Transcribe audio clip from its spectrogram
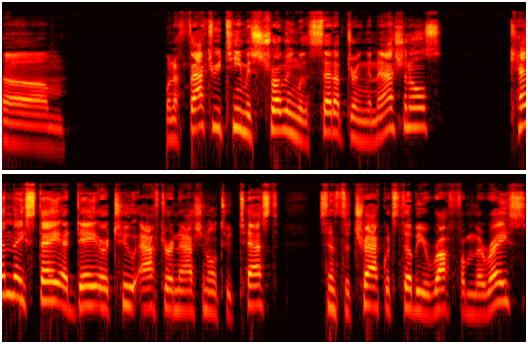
Um, when a factory team is struggling with a setup during the nationals, can they stay a day or two after a national to test since the track would still be rough from the race?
